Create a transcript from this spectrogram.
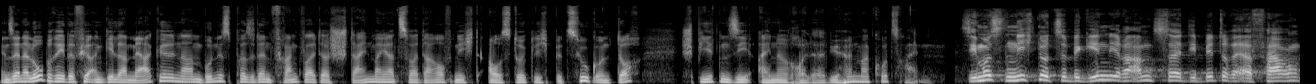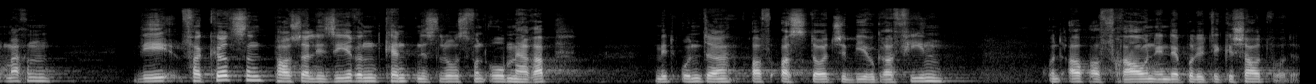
In seiner Lobrede für Angela Merkel nahm Bundespräsident Frank-Walter Steinmeier zwar darauf nicht ausdrücklich Bezug, und doch spielten sie eine Rolle. Wir hören mal kurz rein. Sie mussten nicht nur zu Beginn ihrer Amtszeit die bittere Erfahrung machen, wie verkürzend, pauschalisierend, kenntnislos von oben herab mitunter auf ostdeutsche Biografien und auch auf Frauen in der Politik geschaut wurde.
